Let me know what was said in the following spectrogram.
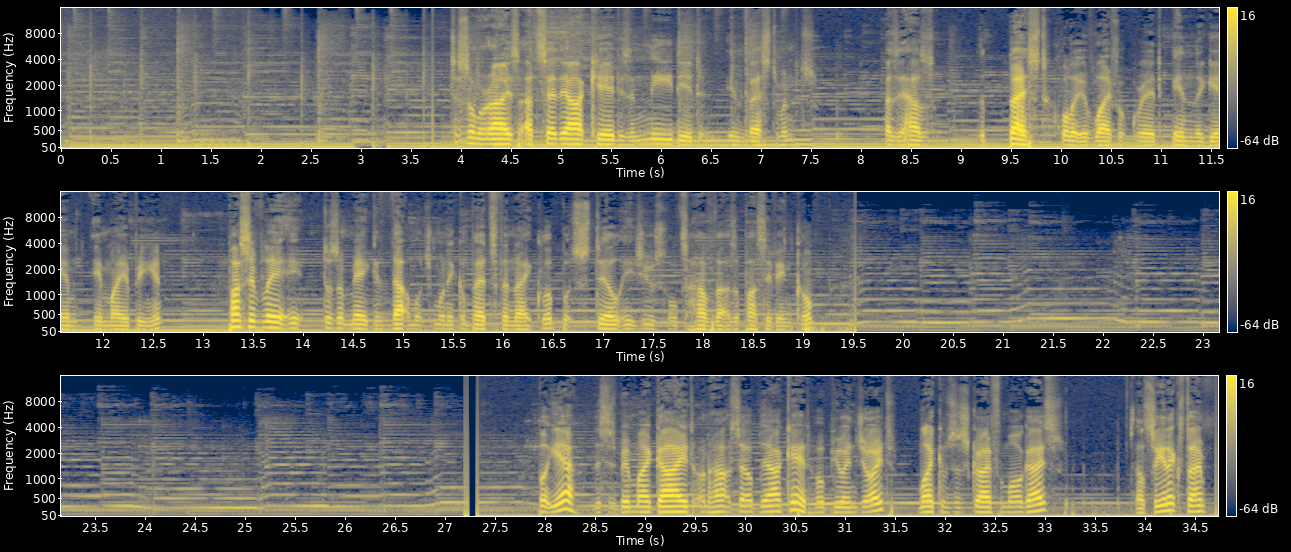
To summarise, I'd say the arcade is a needed investment as it has the best quality of life upgrade in the game in my opinion. Passively it doesn't make that much money compared to the nightclub but still it's useful to have that as a passive income. But yeah, this has been my guide on how to set up the arcade. Hope you enjoyed. Like and subscribe for more guys. I'll see you next time.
